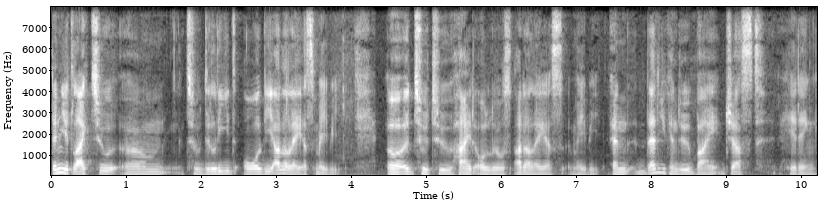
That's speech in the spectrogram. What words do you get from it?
then you'd like to um, to delete all the other layers maybe. Uh, to, to hide all those other layers maybe. And that you can do by just hitting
